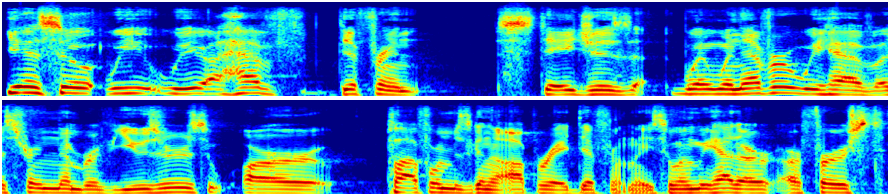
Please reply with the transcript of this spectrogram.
Yeah. So we, we have different stages when whenever we have a certain number of users our platform is going to operate differently. So when we had our, our first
